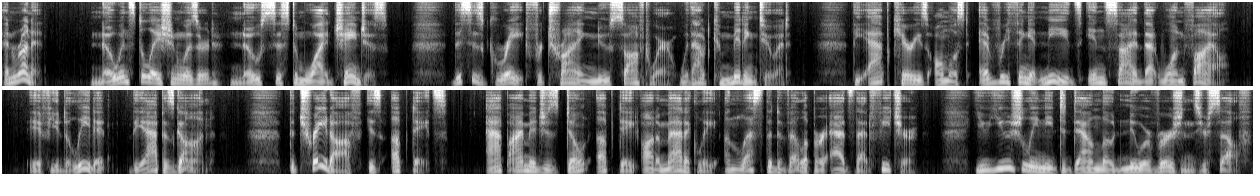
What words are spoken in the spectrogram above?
and run it. No installation wizard, no system-wide changes. This is great for trying new software without committing to it. The app carries almost everything it needs inside that one file. If you delete it, the app is gone. The trade-off is updates app images don't update automatically unless the developer adds that feature. You usually need to download newer versions yourself.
